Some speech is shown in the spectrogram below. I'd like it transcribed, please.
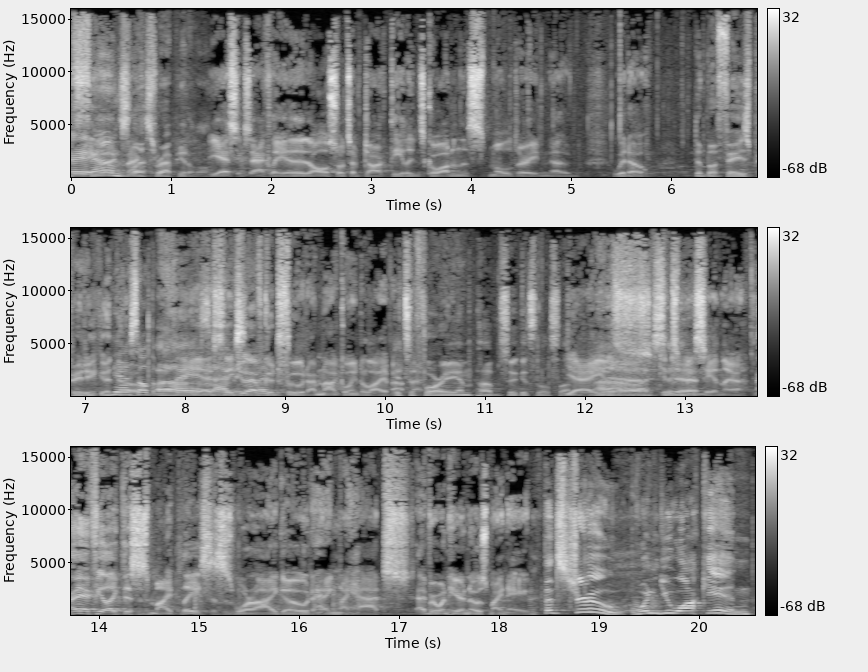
Hey, sounds exactly. less reputable. Yes, exactly. Uh, all sorts of dark dealings go on in the smoldering uh, widow. The buffet's pretty good, Yes, though. all the buffets. yes, they do have good food. I'm not going to lie about it. It's a that. 4 a.m. pub, so it gets a little sloppy. Yeah, Ah, it gets messy in there. I, I feel like this is my place. This is where I go to hang my hat. Everyone here knows my name. That's true. When you walk in,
